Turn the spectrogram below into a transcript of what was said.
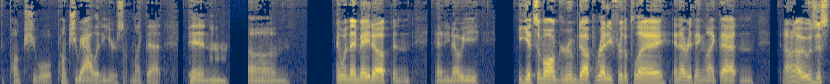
the punctual punctuality or something like that pin. Mm. Um, and when they made up and and you know he he gets them all groomed up, ready for the play and everything like that. And, and I don't know, it was just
